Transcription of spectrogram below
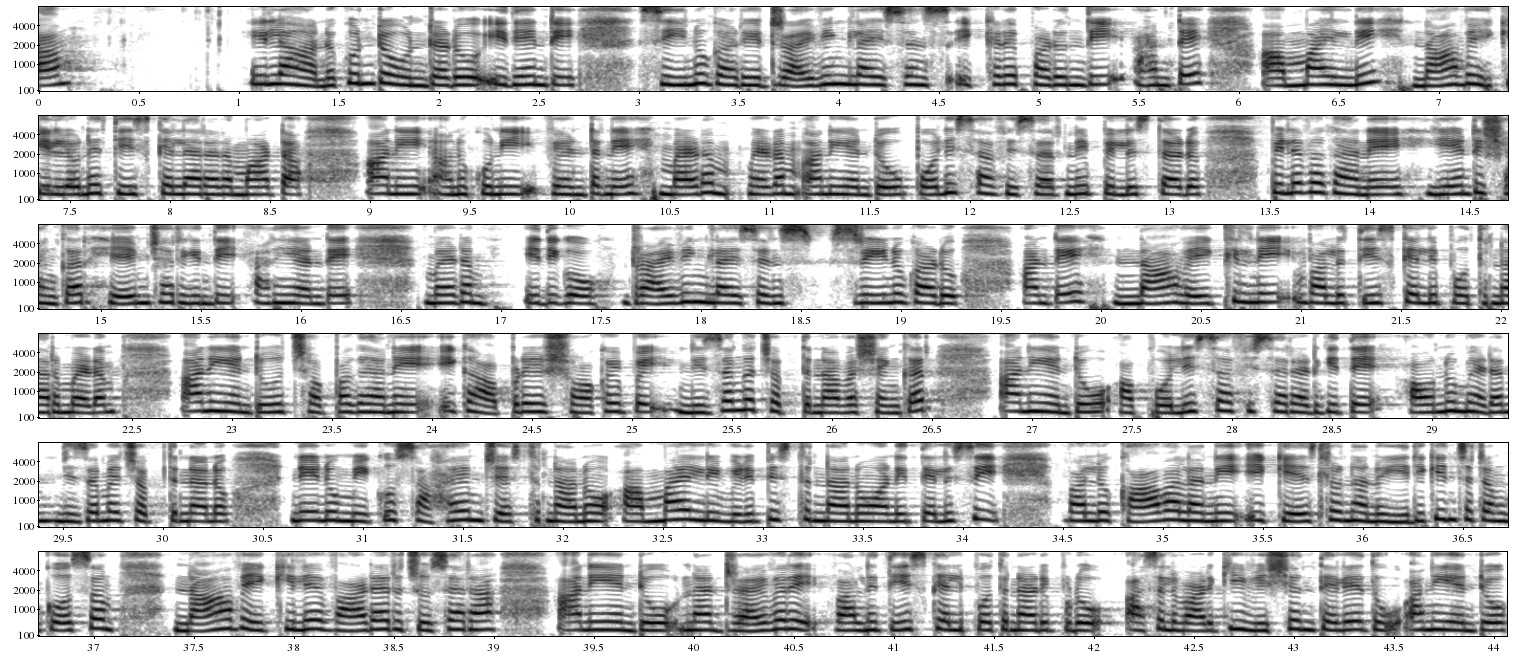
ఇలా అనుకుంటూ ఉంటాడు ఇదేంటి? సీనుగాడి డ్రైవింగ్ లైసెన్స్ ఇక్కడే పడుంది. అంటే అమ్మాయిల్ని నా వెహికల్లోనే తీసుకెళ్ళారన్నమాట అని అనుకుని వెంటనే మేడం మేడం అని అంటూ పోలీస్ ఆఫీసర్ని పిలుస్తాడు. పిలవగానే ఏంటి శంకర్ ఏం జరిగింది? అని అంటే మేడం ఇదిగో డ్రైవింగ్ లైసెన్స్ శ్రీనుగాడు అంటే నా వెహికల్ని వాళ్ళు తీసుకెళ్ళిపోతున్నారు మేడం అని అంటూ చెప్పగానే ఇక అప్పుడే షాక్ అయిపోయి నిజంగా చెప్తున్నావా శంకర్? అని అంటూ ఆ పోలీస్ ఆఫీసర్ అడిగితే అవును మేడం నిజమే చెప్తున్నాను. నేను మీకు సహాయం చేస్తున్నాను అమ్మాయిల్ని విడిపిస్తున్నాను అని తెలిసి వాళ్ళు కావాలని ఈ కేసులో నన్ను ఇరికించటం కోసం నా వెహికలే వాడారు చూసారా? అని అంటూ నా డ్రైవరే వాళ్ళని తీసుకెళ్ళిపోతున్నాడు ఇప్పుడు. అసలు వాడికి విషయం తెలియదు అని అంటూ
